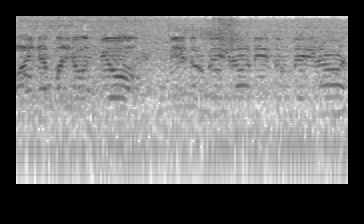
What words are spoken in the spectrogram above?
पाइनएप्पल जूस पियो बीस रुपए गिलास बीस रुपए गिलास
